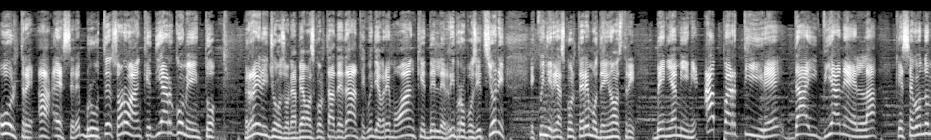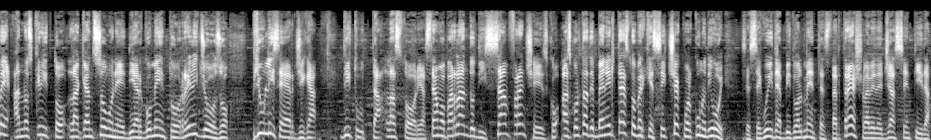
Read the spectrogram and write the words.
oltre a essere brutte sono anche di argomento religioso. Ne abbiamo ascoltate tante, quindi avremo anche delle riproposizioni e quindi riascolteremo dei nostri beniamini a partire dai Vianella che secondo me hanno scritto la canzone di argomento religioso più lisergica di tutta la storia. Stiamo parlando di San Francesco. Ascoltate bene il testo perché se c'è qualcuno di voi, se seguite abitualmente Star Trash, l'avete già sentita,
